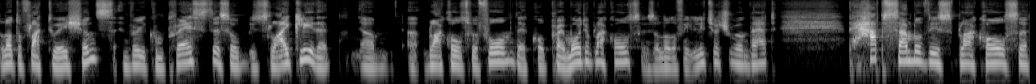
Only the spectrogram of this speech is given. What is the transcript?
a lot of fluctuations and very compressed. So it's likely that um, uh, black holes were formed. They're called primordial black holes. There's a lot of literature on that. Perhaps some of these black holes uh,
